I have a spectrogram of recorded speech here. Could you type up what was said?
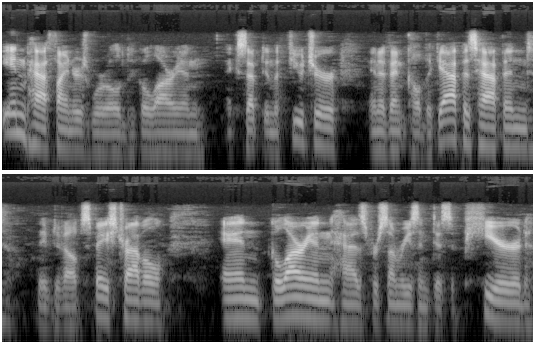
in Pathfinder's world, Golarion, except in the future, an event called the Gap has happened. They've developed space travel, and Golarion has for some reason disappeared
